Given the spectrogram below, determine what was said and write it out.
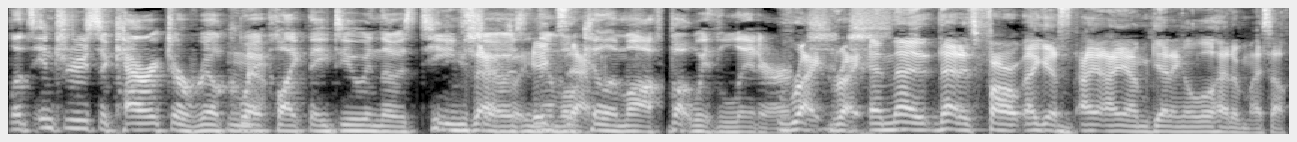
let's introduce a character real quick, like they do in those teen Exactly, shows, and then we'll kill him off, but with litter. right, right, and that that is far. I guess I, I am getting a little ahead of myself.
